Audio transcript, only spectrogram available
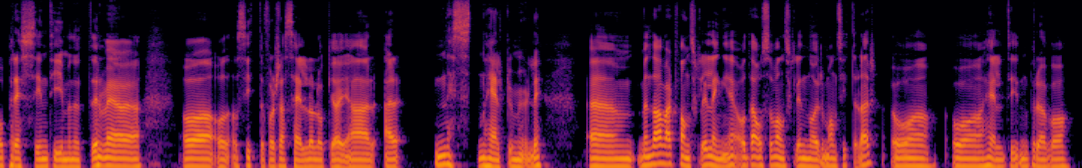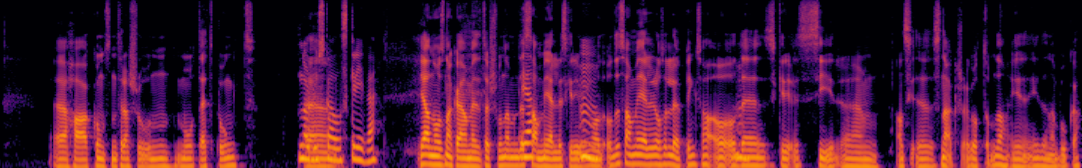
å presse inn ti minutter med å, sitte for seg selv og lukke øya er, er nesten helt umulig. Um, men det har vært vanskelig lenge, og det er også vanskelig når man sitter der, og, og hele tiden prøve å uh, ha konsentrasjonen mot et punkt. Når du Eh, skal skrive. Ja, nå snakka jeg om meditasjon, men det Ja. samme gjelder skriving. Mm. Og, og det samme gjelder også løping, så, og, og det skri, sier um, Han eh, snakker så godt om da, i, i denne boka.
